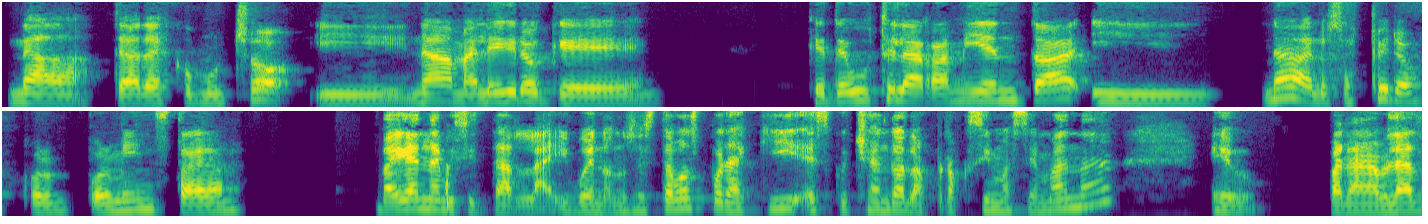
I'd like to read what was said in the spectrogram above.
nada, te agradezco mucho y nada, me alegro que, que te guste la herramienta y nada, los espero por, por mi Instagram vayan a visitarla. Y bueno, nos estamos por aquí escuchando la próxima semana. Eh, para hablar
